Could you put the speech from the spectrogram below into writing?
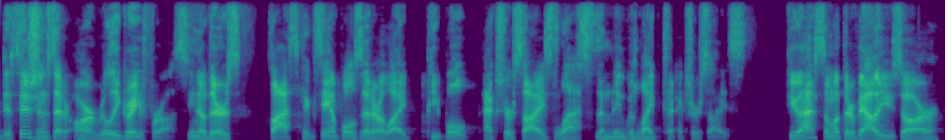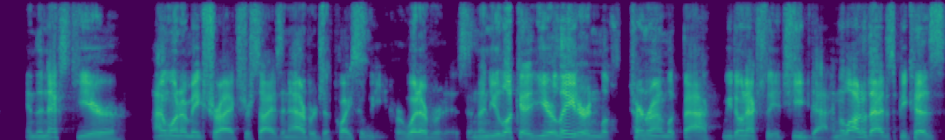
decisions that aren't really great for us. You know, there's classic examples that are like people exercise less than they would like to exercise. If you ask them what their values are in the next year, I want to make sure I exercise an average of twice a week or whatever it is. And then you look at a year later and look, turn around and look back, we don't actually achieve that. And a lot of that is because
